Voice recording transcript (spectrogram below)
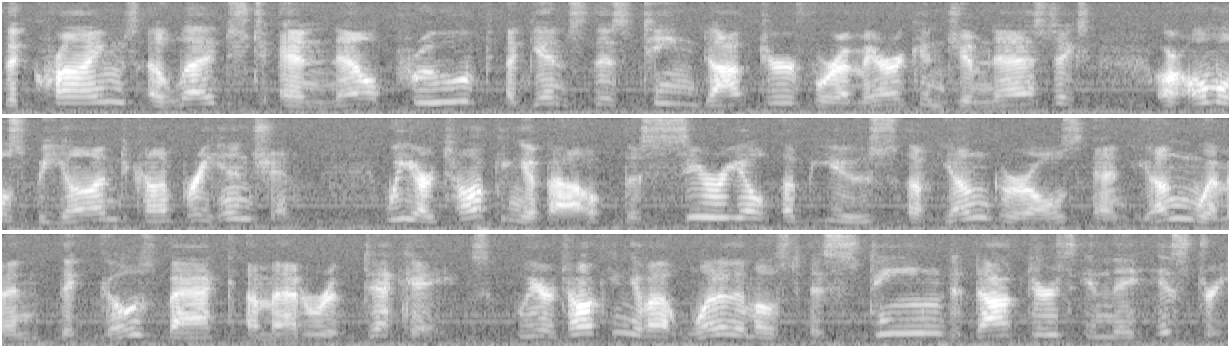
The crimes alleged and now proved against this team doctor for American gymnastics are almost beyond comprehension. We are talking about the serial abuse of young girls and young women that goes back a matter of decades. We are talking about one of the most esteemed doctors in the history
